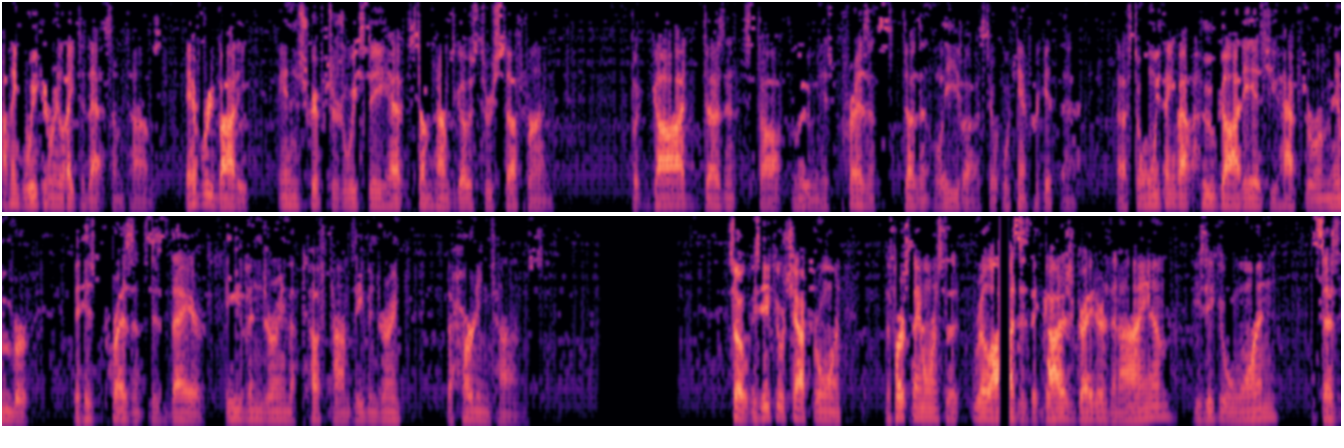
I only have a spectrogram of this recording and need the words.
I think we can relate to that sometimes. Everybody in scriptures we see have, sometimes goes through suffering. But God doesn't stop moving. His presence doesn't leave us. So we can't forget that. Uh, so when we think about who God is, you have to remember that His presence is there, even during the tough times, even during the hurting times. So, Ezekiel chapter 1, the first thing I want us to realize is that God is greater than I am. Ezekiel 1 says,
